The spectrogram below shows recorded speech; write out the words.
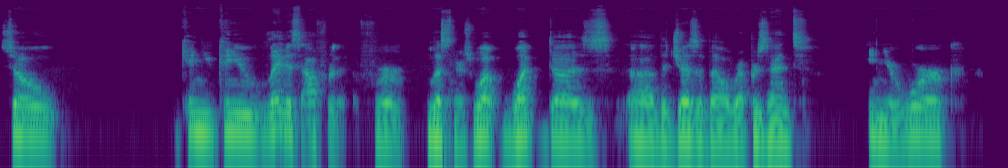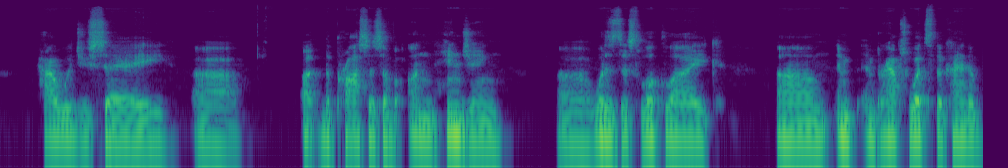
so, can you can you lay this out for for listeners? What what does uh, the Jezebel represent in your work? How would you say uh, uh, the process of unhinging? Uh, what does this look like? um, and, and perhaps what's the kind of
